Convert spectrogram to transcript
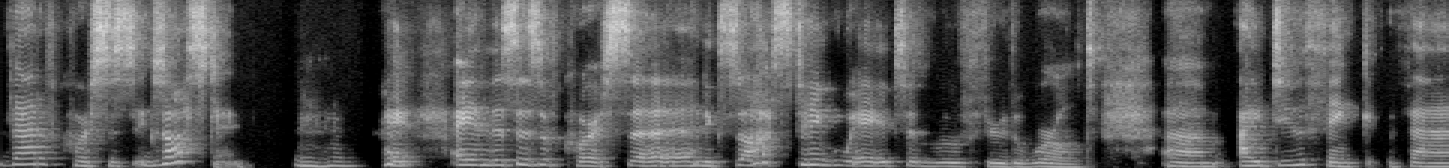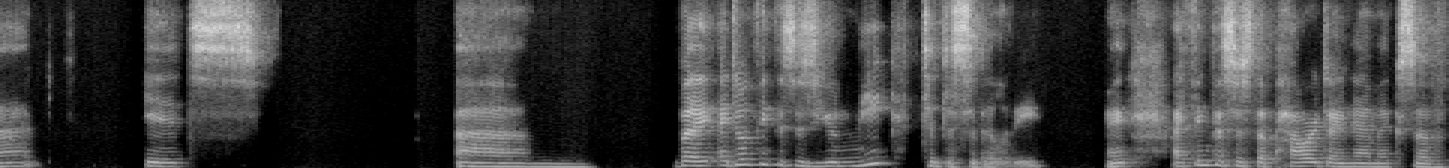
that, of course, is exhausting. Mm-hmm. And this is, of course, uh, an exhausting way to move through the world. Um, I do think that it's, um, but I, I don't think this is unique to disability. Right. I think this is the power dynamics of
